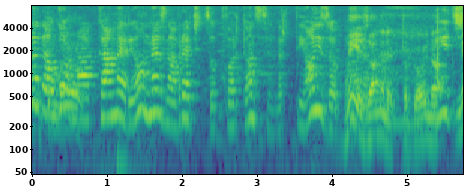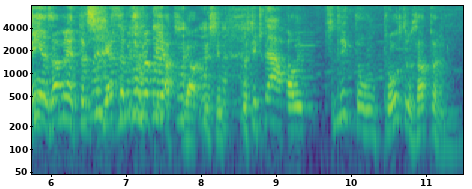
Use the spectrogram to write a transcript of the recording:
gledam gor na kameri, on ne zna vrećicu otvoriti, on se vrti, on izobara. Nije za mene trgovina, Ići. nije za mene trgovina, ja sam išao na pijac, ja mislim, što se tiče, Da. ali striktno u prostoru zatvorenom.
